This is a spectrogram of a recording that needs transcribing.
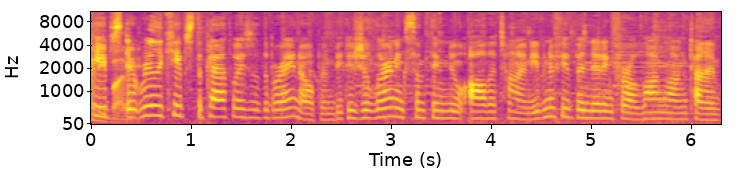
keeps anybody. it really keeps the pathways of the brain open because you're learning something new all the time. Even if you've been knitting for a long, long time,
